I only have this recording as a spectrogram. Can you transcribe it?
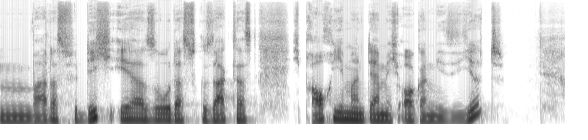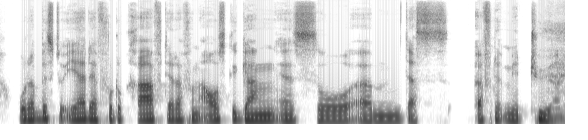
Ähm, war das für dich eher so, dass du gesagt hast, ich brauche jemand, der mich organisiert? Oder bist du eher der Fotograf, der davon ausgegangen ist, so, ähm, das öffnet mir Türen,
